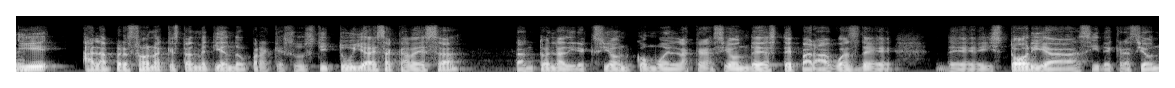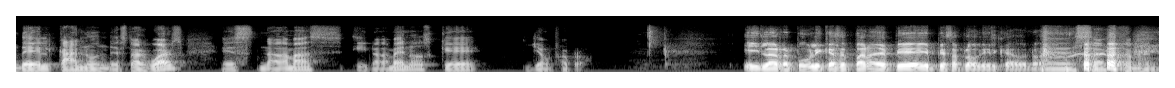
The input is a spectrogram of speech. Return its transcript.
Y a la persona que están metiendo para que sustituya esa cabeza, tanto en la dirección como en la creación de este paraguas de, de historias y de creación del canon de Star Wars, es nada más y nada menos que John Favreau. Y la República se para de pie y empieza a aplaudir cada uno. Exactamente.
